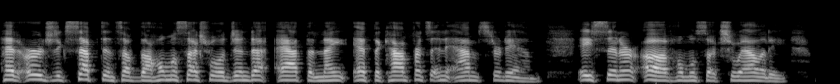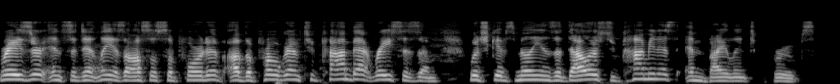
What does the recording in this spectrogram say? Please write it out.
had urged acceptance of the homosexual agenda at the night, at the conference in Amsterdam, a center of homosexuality. Raiser, incidentally, is also supportive of the program to combat racism, which gives millions of dollars to communist and violent groups.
